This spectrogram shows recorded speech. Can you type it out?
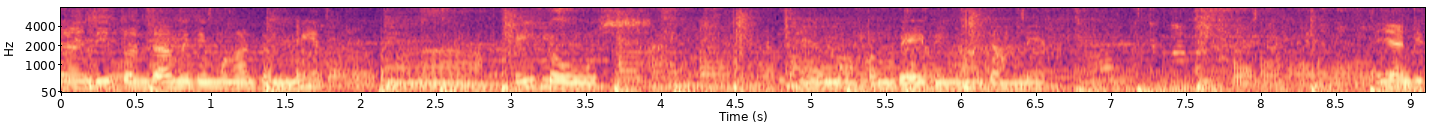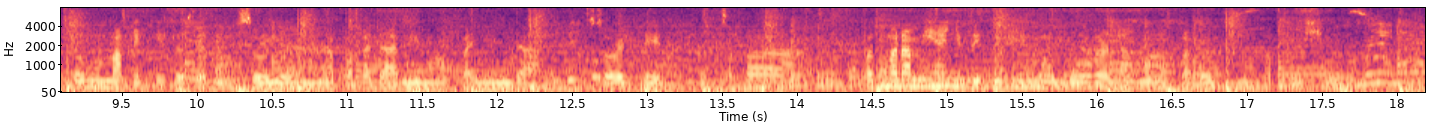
Ayan, dito ang dami din mga damit, mga pillows. Ayan, mga pang-baby, mga damit. Ayan, dito mo makikita sa Divisoria na napakadami mga paninda, sorted. At saka, pag maramihan yung bibili mo, mura lang mga kalog, mga kapresyo. Mamaya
